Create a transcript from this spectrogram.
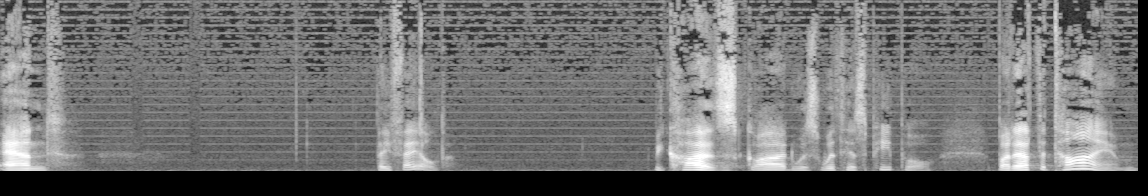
And they failed because God was with his people. But at the time,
